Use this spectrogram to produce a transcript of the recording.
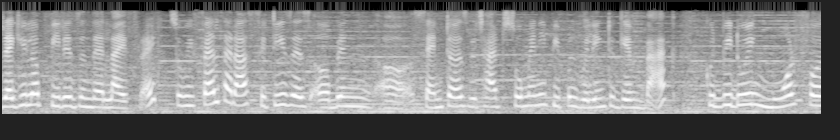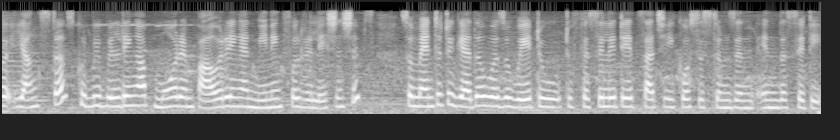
regular periods in their life, right? So we felt that our cities as urban uh, centers which had so many people willing to give back could be doing more for youngsters, could be building up more empowering and meaningful relationships. So Mentor Together was a way to, to facilitate such ecosystems in, in the city.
